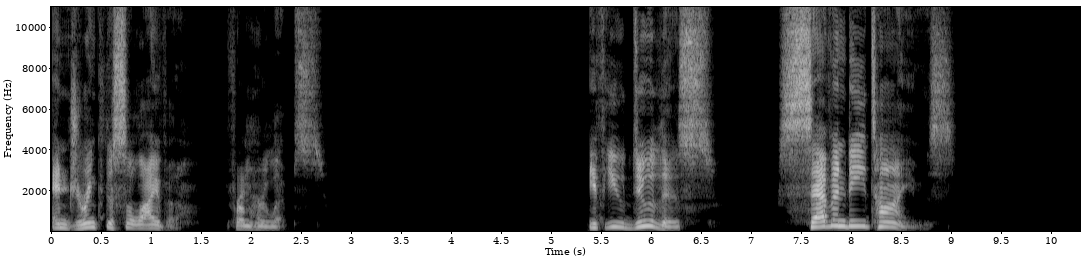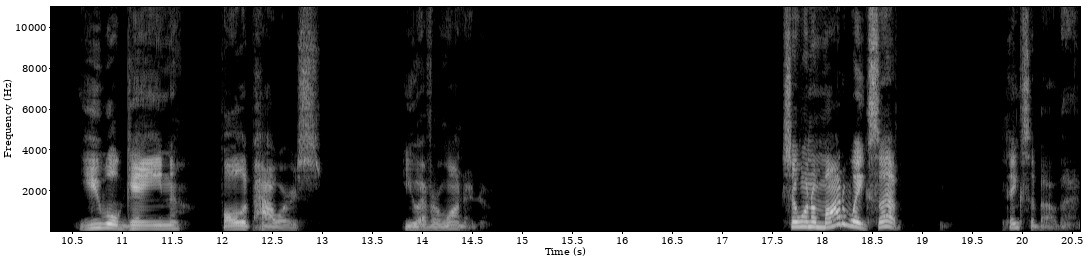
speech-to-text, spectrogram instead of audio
and drink the saliva from her lips. If you do this 70 times, you will gain all the powers you ever wanted. So when Ahmad wakes up, thinks about that.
